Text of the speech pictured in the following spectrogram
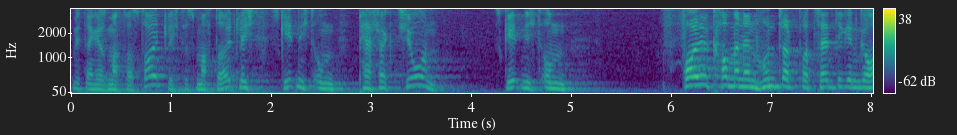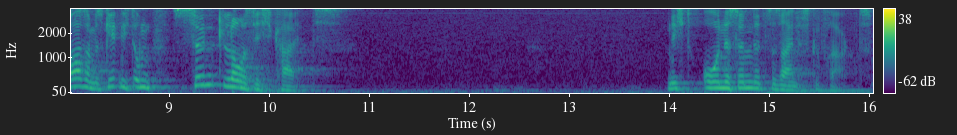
Ich denke, das macht was deutlich. Das macht deutlich, es geht nicht um Perfektion. Es geht nicht um vollkommenen, hundertprozentigen Gehorsam. Es geht nicht um Sündlosigkeit. Nicht ohne Sünde zu sein ist gefragt,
